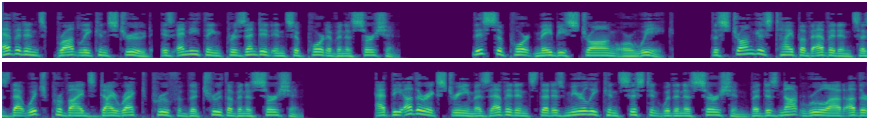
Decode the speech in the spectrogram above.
Evidence, broadly construed, is anything presented in support of an assertion. This support may be strong or weak. The strongest type of evidence is that which provides direct proof of the truth of an assertion. At the other extreme is evidence that is merely consistent with an assertion but does not rule out other,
